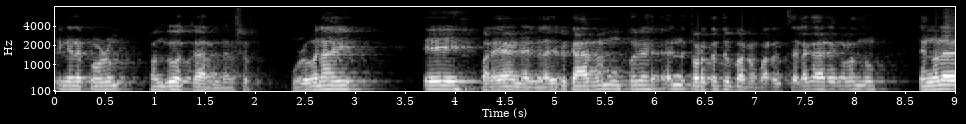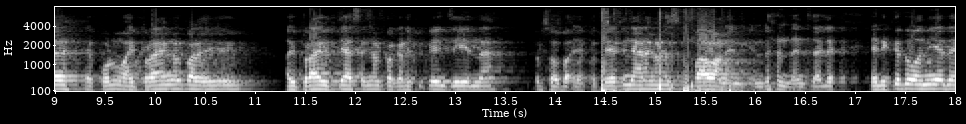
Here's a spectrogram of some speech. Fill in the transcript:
ഇങ്ങനെ എപ്പോഴും പങ്കുവെക്കാറുണ്ട്. പക്ഷെ മുഴുവനായി പറയാനുണ്ടായിരുന്നില്ല. അതിന്റെ കാരണം മൂപ്പര് എന്നെ തുടക്കത്തിൽ പറഞ്ഞു. പറഞ്ഞു ചില കാര്യങ്ങളൊന്നും ഞങ്ങൾ എപ്പോഴും അഭിപ്രായങ്ങൾ പറയുകയും അഭിപ്രായ വ്യത്യാസങ്ങൾ പ്രകടിപ്പിക്കുകയും ചെയ്യുന്ന ഒരു സ്വഭാവം പ്രത്യേകിച്ച് ഞാൻ അങ്ങനെ ഒരു സ്വഭാവമാണ്. എനിക്ക് എന്താ വെച്ചാൽ എനിക്ക് തോന്നിയത്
